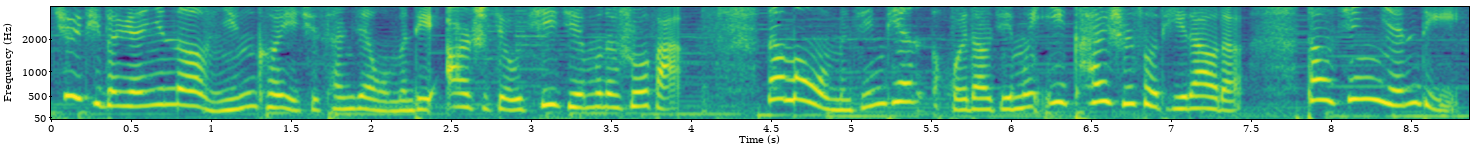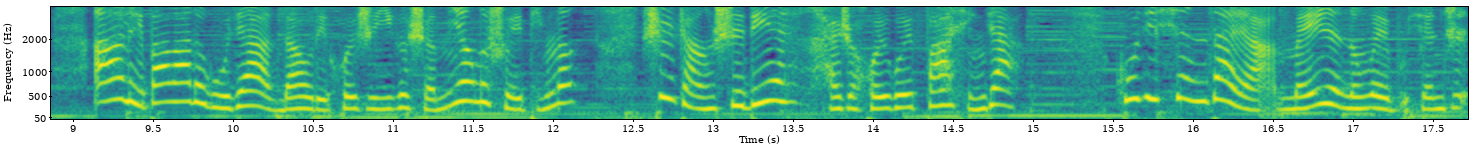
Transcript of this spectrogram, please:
具体的原因呢，您可以去参见我们第二十九期节目的说法。那么我们今天回到节目一开始所提到的，到今年底，阿里巴巴的股价到底会是一个什么样的水平呢？是涨是跌，还是回归发行价？估计现在呀，没人能未卜先知。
